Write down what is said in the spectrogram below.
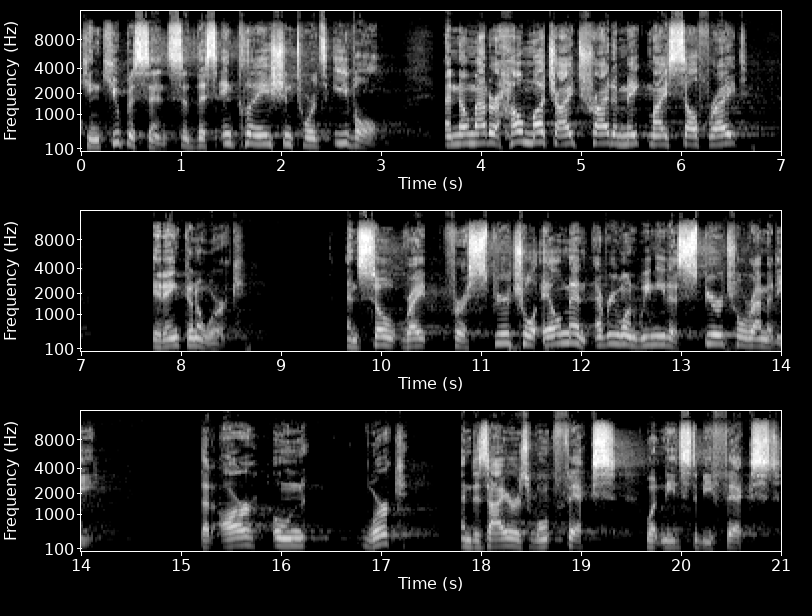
concupiscence, this inclination towards evil. And no matter how much I try to make myself right, it ain't gonna work. And so, right, for a spiritual ailment, everyone, we need a spiritual remedy that our own work and desires won't fix what needs to be fixed.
